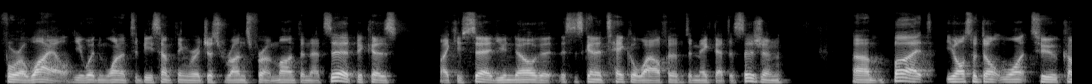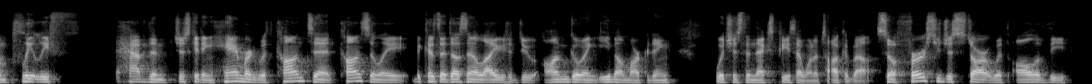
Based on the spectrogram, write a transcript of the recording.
for a while. You wouldn't want it to be something where it just runs for a month and that's it, because, like you said, you know that this is going to take a while for them to make that decision. Um, but you also don't want to completely f- have them just getting hammered with content constantly because that doesn't allow you to do ongoing email marketing, which is the next piece I want to talk about. So first, you just start with all of the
